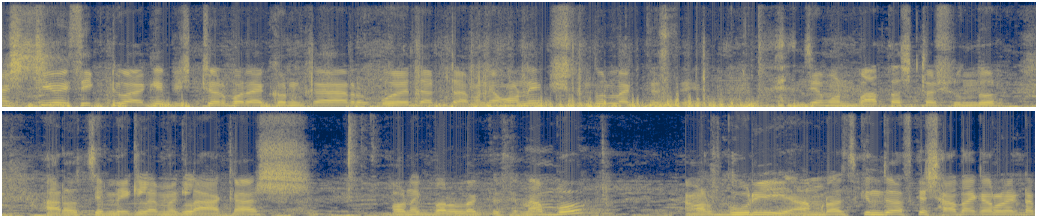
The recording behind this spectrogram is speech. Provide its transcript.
বৃষ্টি হয়েছে একটু আগে বৃষ্টি হওয়ার পর এখনকার ওয়েদারটা মানে অনেক সুন্দর লাগতেছে। যেমন বাতাসটা সুন্দর আর হচ্ছে মেঘলা মেঘলা আকাশ অনেক ভালো লাগতেছে। নাববো আমার বুড়ি আমরা কিন্তু আজকে সাদা কালোর একটা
